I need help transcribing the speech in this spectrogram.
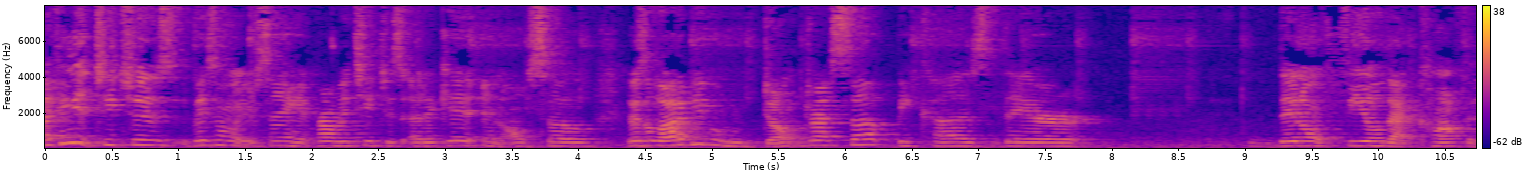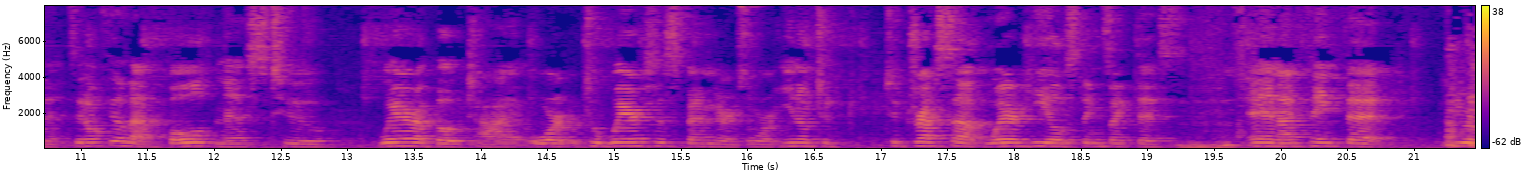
I think it teaches, based on what you're saying, it probably teaches etiquette and also there's a lot of people who don't dress up because they're they don't feel that confidence. They don't feel that boldness to wear a bow tie or to wear suspenders or you know to to dress up, wear heels, things like this. Mm-hmm. And I think that you were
